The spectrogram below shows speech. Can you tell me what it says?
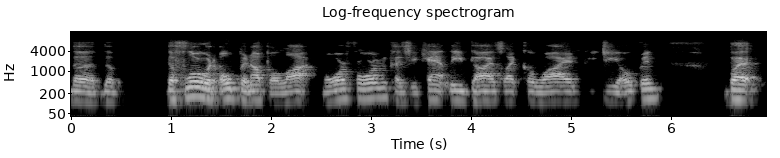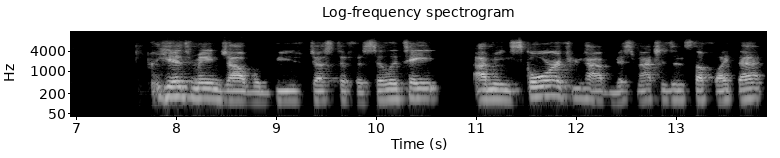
the the the floor would open up a lot more for him because you can't leave guys like Kawhi and PG open. But his main job would be just to facilitate. I mean, score if you have mismatches and stuff like that.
